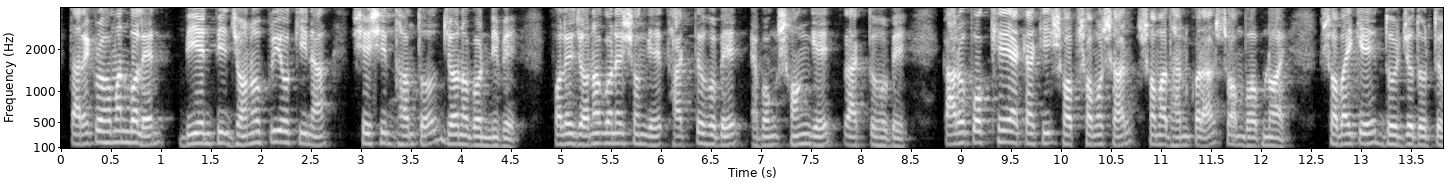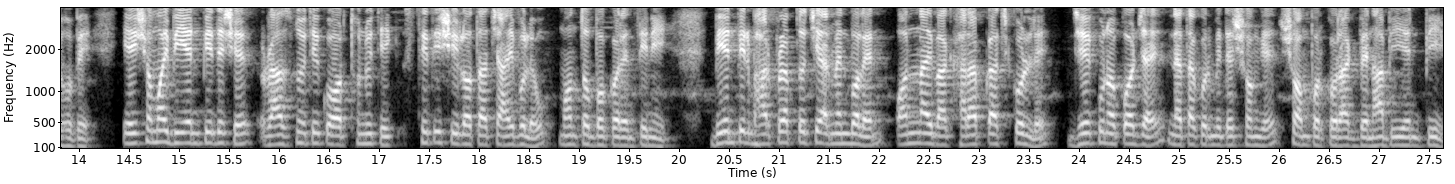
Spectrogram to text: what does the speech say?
তারেক রহমান বলেন, বিএনপি জনপ্রিয় কিনা সে সিদ্ধান্ত জনগণ নেবে। ফলে জনগণের সঙ্গে থাকতে হবে এবং সঙ্গে রাখতে হবে। কারও পক্ষে একাকী সব সমস্যার সমাধান করা সম্ভব নয়। সবাইকে ধৈর্য ধরতে হবে। এই সময় বিএনপি দেশের রাজনৈতিক ও অর্থনৈতিক স্থিতিশীলতা চায় বলেও মন্তব্য করেন তিনি। বিএনপির ভারপ্রাপ্ত চেয়ারম্যান বলেন, অন্যায় বা খারাপ কাজ করলে যে কোনো পর্যায়ে নেতাকর্মীদের সঙ্গে সম্পর্ক রাখবে না বিএনপি।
